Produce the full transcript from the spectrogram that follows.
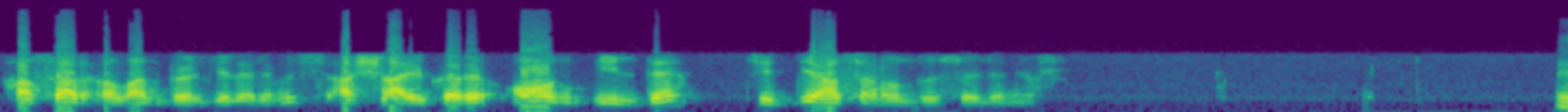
hasar alan bölgelerimiz aşağı yukarı 10 ilde ciddi hasar olduğu söyleniyor. Ee,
